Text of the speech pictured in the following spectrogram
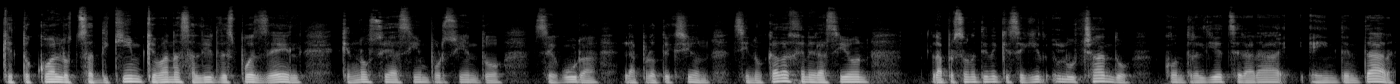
que tocó a los tzadikim que van a salir después de él, que no sea 100% segura la protección, sino cada generación la persona tiene que seguir luchando contra el Yetzerará e intentar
